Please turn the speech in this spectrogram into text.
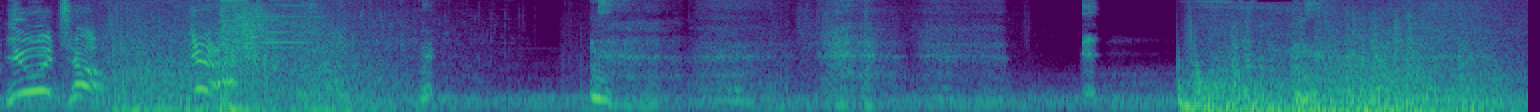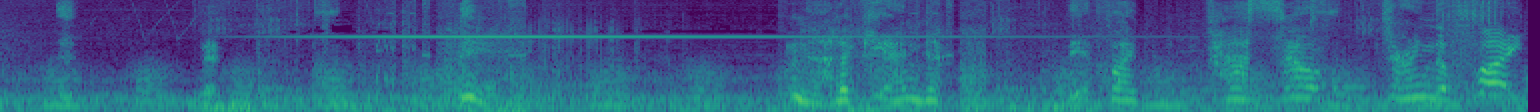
Yuito! Not again! If I pass out during the fight!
